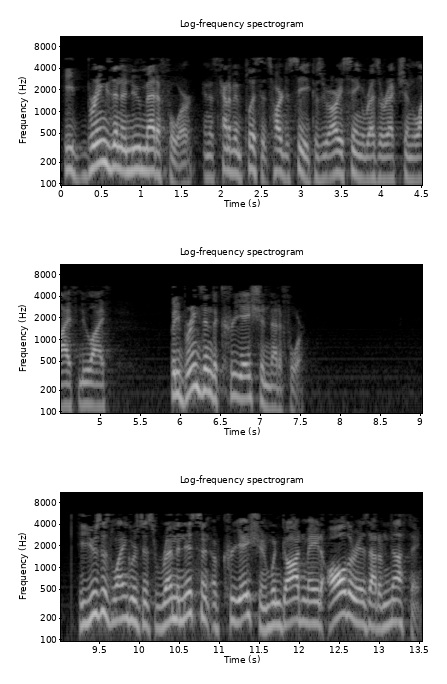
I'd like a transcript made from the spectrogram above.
he brings in a new metaphor, and it's kind of implicit. It's hard to see because we're already seeing resurrection, life, new life. But he brings in the creation metaphor. He uses language that's reminiscent of creation when God made all there is out of nothing.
